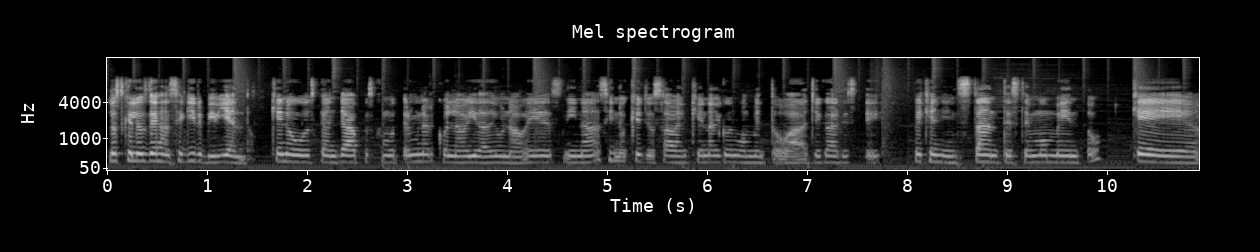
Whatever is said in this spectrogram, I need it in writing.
los que los dejan seguir viviendo, que no buscan ya pues como terminar con la vida de una vez ni nada, sino que ellos saben que en algún momento va a llegar este pequeño instante, este momento que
